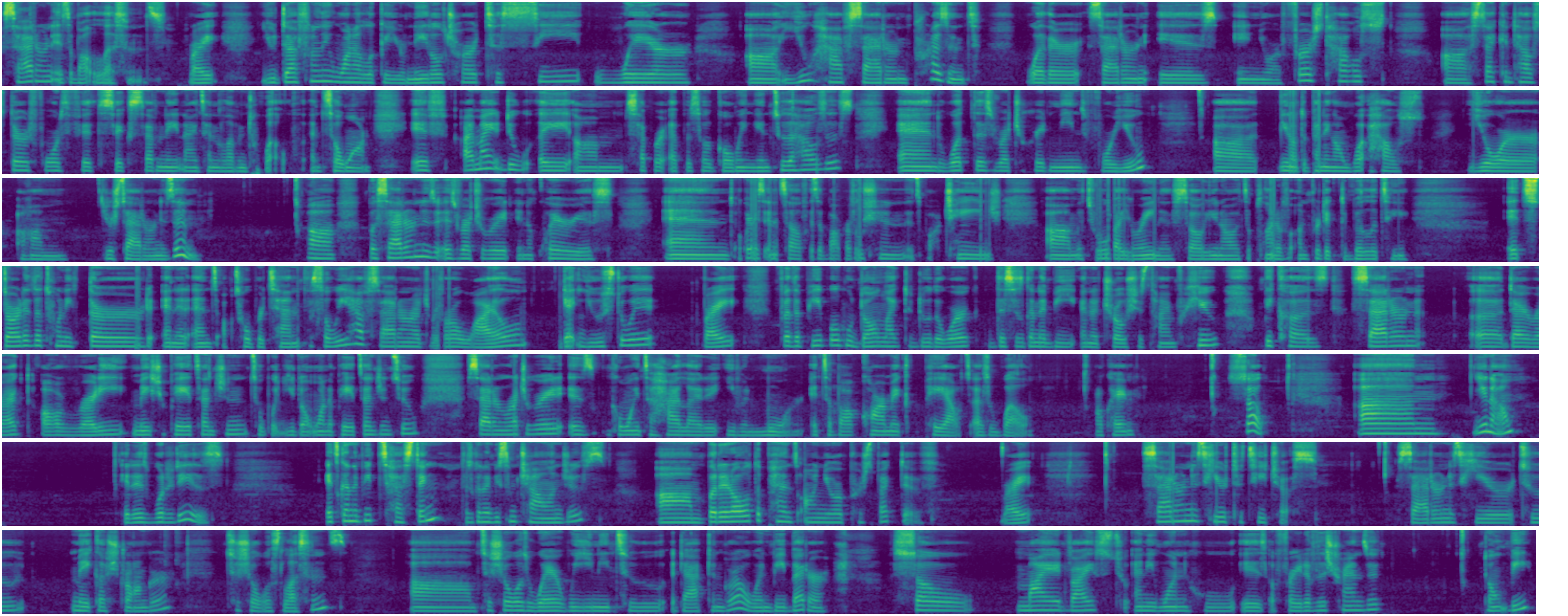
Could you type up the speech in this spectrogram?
Saturn is about lessons, right? You definitely want to look at your natal chart to see where uh, you have Saturn present, whether Saturn is in your first house, uh, second house, third, fourth, fifth, sixth, seven, eight, nine, 10, 11, 12, and so on. If I might do a um, separate episode going into the houses and what this retrograde means for you, uh, you know, depending on what house your um your Saturn is in. Uh, but Saturn is, is retrograde in Aquarius, and Aquarius in itself is about revolution, it's about change. Um, it's ruled by Uranus, so you know it's a planet of unpredictability. It started the 23rd and it ends October 10th. So we have Saturn retrograde for a while. Get used to it, right? For the people who don't like to do the work, this is going to be an atrocious time for you because Saturn uh, direct already makes you pay attention to what you don't want to pay attention to. Saturn retrograde is going to highlight it even more. It's about karmic payouts as well. Okay. So, um, you know, it is what it is. It's going to be testing. There's going to be some challenges. Um, but it all depends on your perspective, right? Saturn is here to teach us. Saturn is here to make us stronger, to show us lessons, um, to show us where we need to adapt and grow and be better. So, my advice to anyone who is afraid of this transit don't be.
